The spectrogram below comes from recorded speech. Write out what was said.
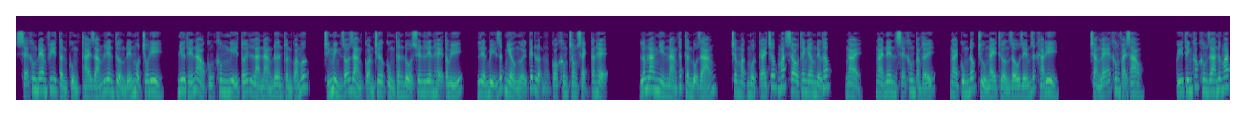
sẽ không đem phi tần cùng thái giám liên tưởng đến một chỗ đi, như thế nào cũng không nghĩ tới là nàng đơn thuần quá mức, chính mình rõ ràng còn chưa cùng thân đồ xuyên liên hệ tâm ý, liền bị rất nhiều người kết luận có không trong sạch căn hệ. Lâm lang nhìn nàng thất thần bộ dáng, trầm mặc một cái chớp mắt sau thanh âm đều thấp, ngài, ngài nên sẽ không cảm thấy, ngài cung đốc chủ ngày thường giấu giếm rất khá đi. Chẳng lẽ không phải sao? Quý thính khóc không ra nước mắt,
